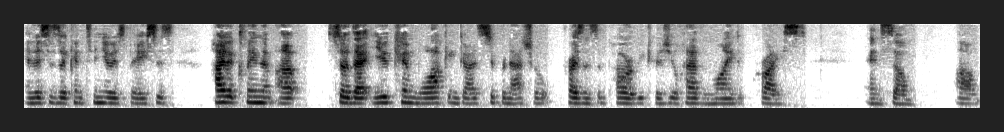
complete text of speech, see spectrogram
And this is a continuous basis, how to clean them up so that you can walk in God's supernatural presence and power because you'll have the mind of Christ. And so um,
